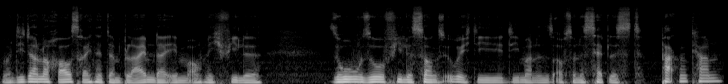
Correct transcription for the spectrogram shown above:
wenn man die dann noch rausrechnet, dann bleiben da eben auch nicht viele so, so viele Songs übrig, die, die man auf so eine Setlist packen kann.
